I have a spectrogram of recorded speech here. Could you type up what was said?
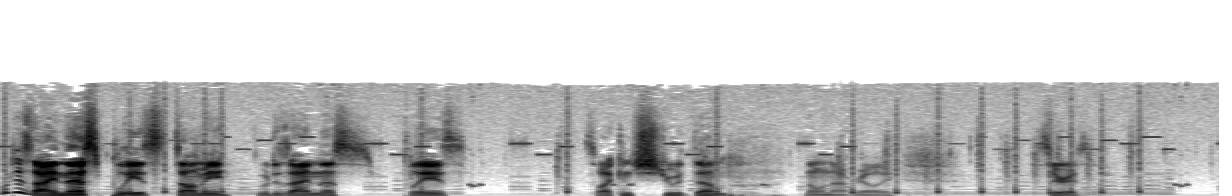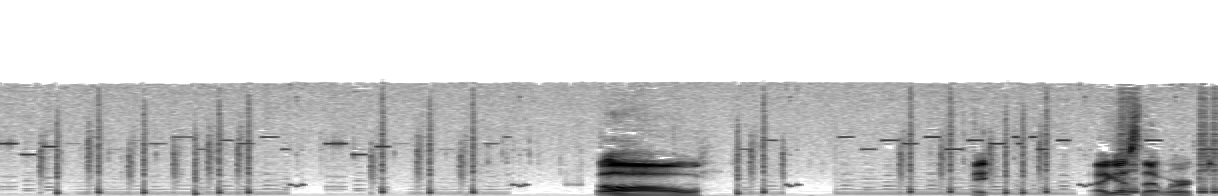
Who designed this? Please tell me. Who designed this? Please. So I can shoot them? No, not really. Seriously. Oh. Hey, I guess that worked.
